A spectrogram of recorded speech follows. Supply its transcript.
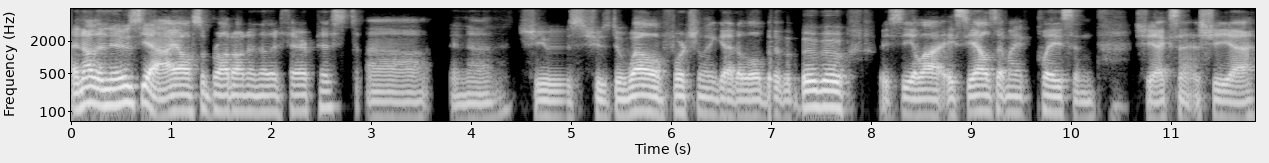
in other news, yeah, I also brought on another therapist, uh, and uh, she was she was doing well. Unfortunately, got a little bit of a boo boo. We see a lot of ACLs at my place, and she accident she uh,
